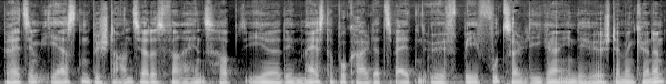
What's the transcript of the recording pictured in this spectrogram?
bereits im ersten Bestandsjahr des Vereins habt ihr den Meisterpokal der zweiten ÖFB Futsal-Liga in die Höhe stemmen können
